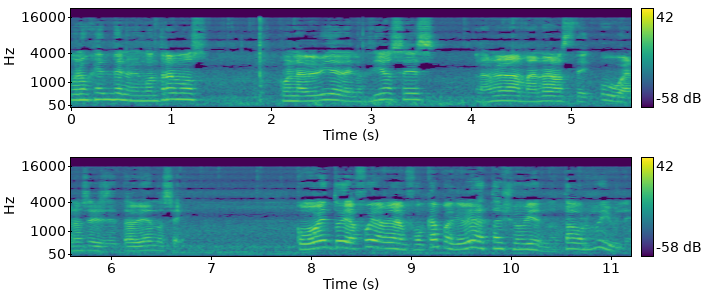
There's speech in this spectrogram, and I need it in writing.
Bueno, gente, nos encontramos con la bebida de los dioses, la nueva Manaus de uva. No sé si se está viendo, sí. Como ven, estoy afuera, me voy a enfocar para que vean, está lloviendo, está horrible.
